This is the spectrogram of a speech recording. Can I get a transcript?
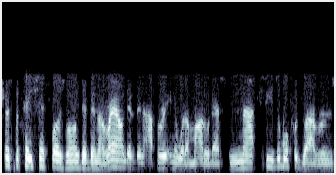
transportation for as long as they've been around, they've been operating with a model that's not feasible for drivers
